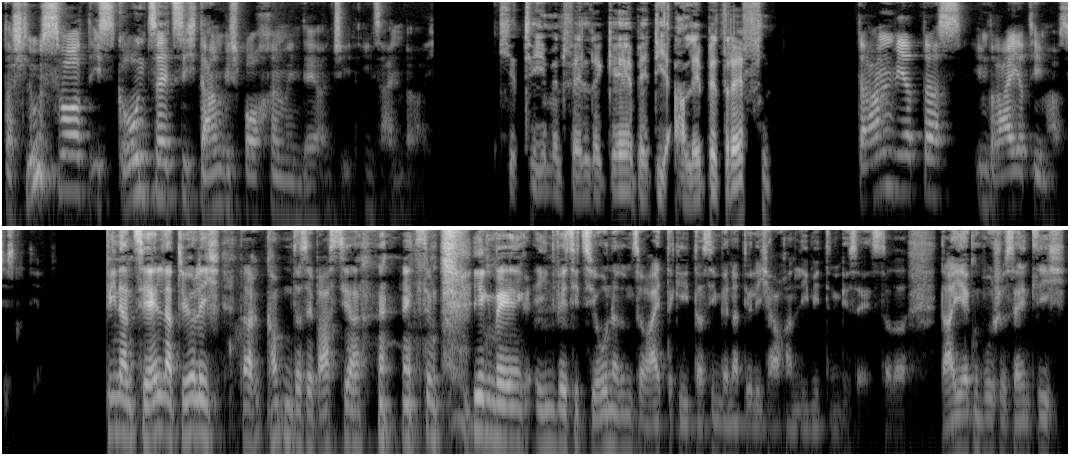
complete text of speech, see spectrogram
Das Schlusswort ist grundsätzlich dann gesprochen, wenn der entschieden in seinem Bereich. Welche Themenfelder gäbe, die alle betreffen? Dann wird das im Dreierteam ausdiskutiert. Finanziell natürlich, da kommt der Sebastian, wenn es um irgendwelche Investitionen und so weiter geht, da sind wir natürlich auch an Limiten gesetzt. Oder da irgendwo schlussendlich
